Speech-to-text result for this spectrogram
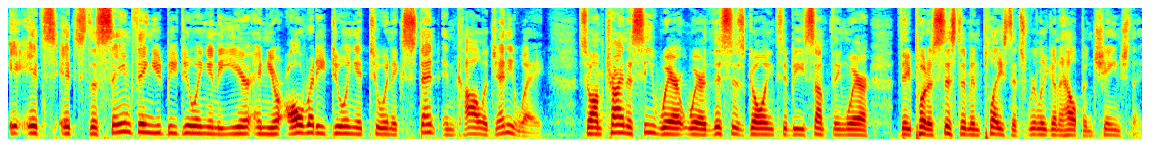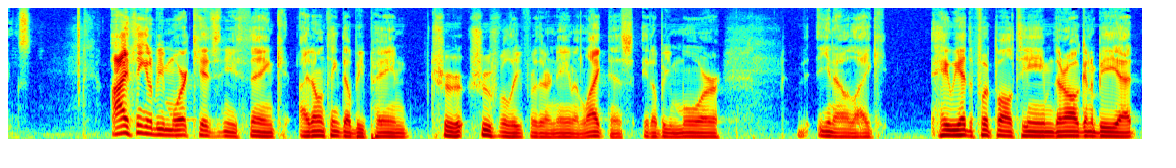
it's it's the same thing you'd be doing in a year, and you're already doing it to an extent in college anyway. So I'm trying to see where where this is going to be something where they put a system in place that's really going to help and change things. I think it'll be more kids than you think. I don't think they'll be paying tr- truthfully for their name and likeness. It'll be more, you know, like, hey, we had the football team. They're all going to be at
